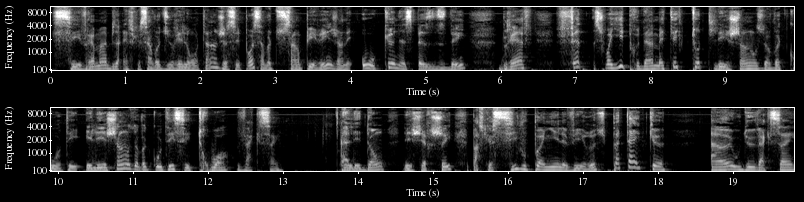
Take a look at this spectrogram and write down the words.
c'est vraiment bien. Est-ce que ça va durer longtemps? Je sais pas. Ça va tout s'empirer? J'en ai aucune espèce d'idée. Bref, faites, soyez prudents. Mettez toutes les chances de votre côté. Et les chances de votre côté, c'est trois vaccins. Allez donc les chercher parce que si vous pognez le virus, peut-être que à un ou deux vaccins,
